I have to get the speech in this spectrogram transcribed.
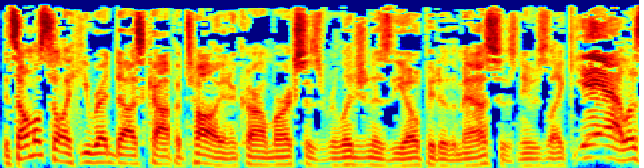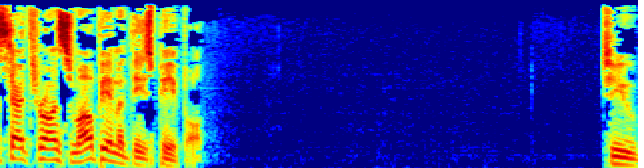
It's almost like he read Das Kapital, you know, Karl Marx's religion is the opiate of the masses. And he was like, yeah, let's start throwing some opium at these people. To,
